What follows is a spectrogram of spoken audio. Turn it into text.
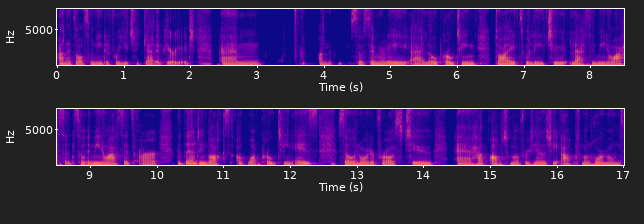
and it's also needed for you to get a period. Um, and so similarly uh, low protein diets will lead to less amino acids. So amino acids are the building blocks of what protein is. So in order for us to uh, have optimal fertility optimal hormones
